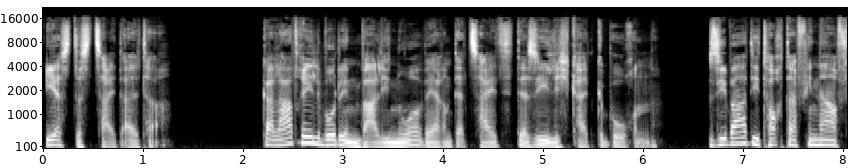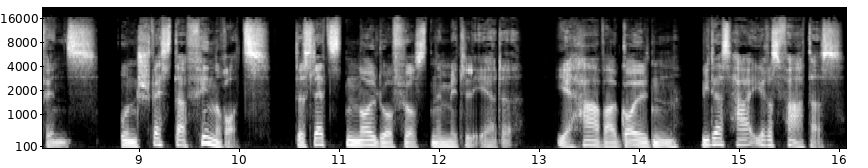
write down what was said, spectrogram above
Erstes Zeitalter Galadriel wurde in Valinor während der Zeit der Seligkeit geboren. Sie war die Tochter Finarfins und Schwester Finrods, des letzten Noldor-Fürsten in Mittelerde. Ihr Haar war golden, wie das Haar ihres Vaters.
